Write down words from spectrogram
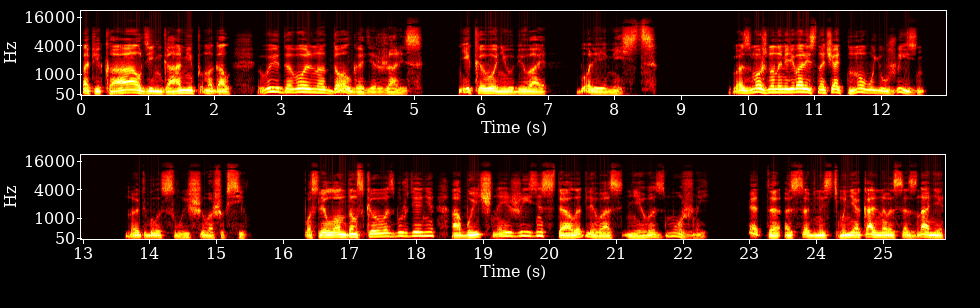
опекал, деньгами помогал. Вы довольно долго держались, никого не убивая, более месяца. Возможно, намеревались начать новую жизнь, но это было свыше ваших сил. После лондонского возбуждения обычная жизнь стала для вас невозможной. Это особенность маниакального сознания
